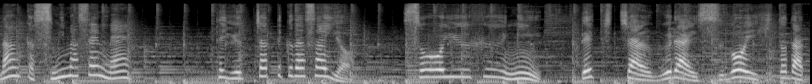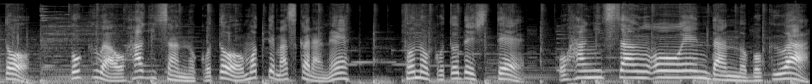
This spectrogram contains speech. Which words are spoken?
なんかすみませんね。って言っちゃってくださいよ。そういう風にできちゃうぐらいすごい人だと僕はおはぎさんのことを思ってますからね。とのことでしておはぎさん応援団の僕は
